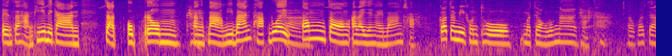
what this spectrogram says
เป็นสถานที่ในการจัดอบรมค่ะต่างๆ มีบ้านพักด้วยค่ะต้องจองอะไรยังไงบ้างคะ ก็จะมีคนโทรมาจองล่วงหน้าค่ะ ค่ะ เราก็จะ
